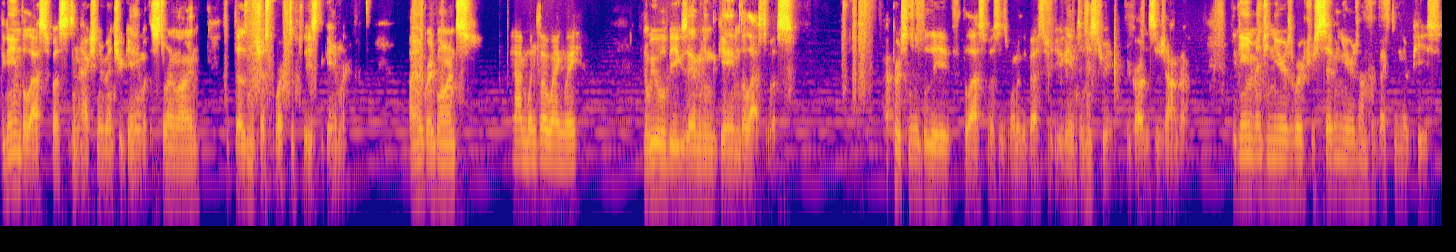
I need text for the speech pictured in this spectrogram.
The game The Last of Us is an action adventure game with a storyline that doesn't just work to please the gamer. I am Greg Lawrence. And I'm Winslow Wangley. And we will be examining the game The Last of Us. I personally believe The Last of Us is one of the best video games in history, regardless of genre. The game engineers worked for seven years on perfecting their piece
